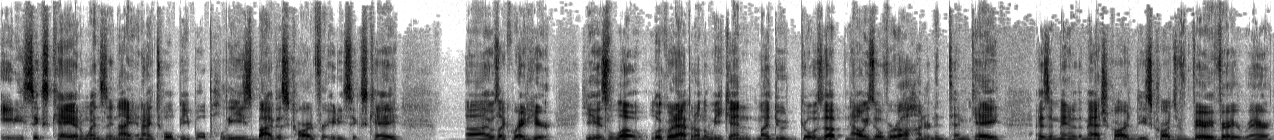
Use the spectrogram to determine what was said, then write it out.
86k on Wednesday night, and I told people please buy this card for 86k. Uh, it was like right here. He is low. Look what happened on the weekend. My dude goes up. Now he's over 110k as a man of the match card. These cards are very, very rare.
